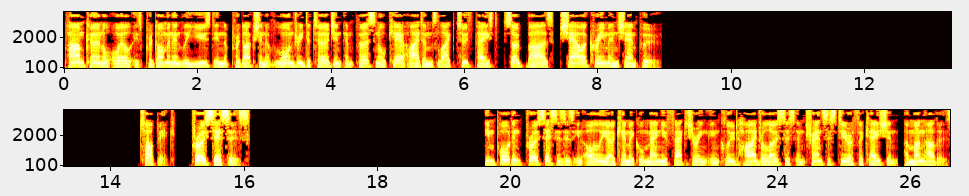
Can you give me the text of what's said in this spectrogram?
palm kernel oil is predominantly used in the production of laundry detergent and personal care items like toothpaste, soap bars, shower cream and shampoo. Processes Important processes in oleochemical manufacturing include hydrolysis and transesterification, among others.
